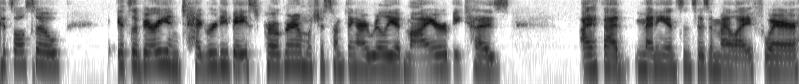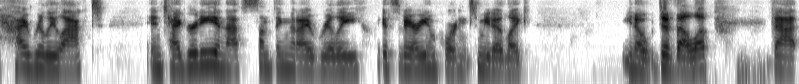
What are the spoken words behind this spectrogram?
It's also it's a very integrity based program which is something i really admire because i've had many instances in my life where i really lacked integrity and that's something that i really it's very important to me to like you know develop that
